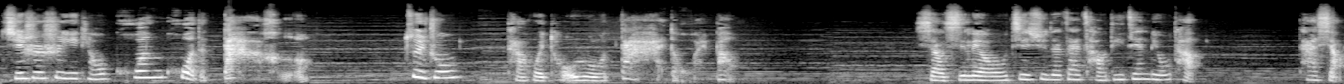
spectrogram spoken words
其实是一条宽阔的大河，最终他会投入大海的怀抱。小溪流继续的在草地间流淌，他想。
